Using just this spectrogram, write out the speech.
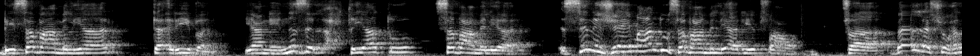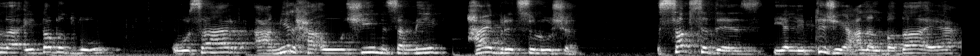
ب 7 مليار تقريبا. يعني نزل احتياطه 7 مليار. السنة الجاية ما عنده 7 مليار يدفعوا فبلشوا هلأ يضبطوا وصار عم يلحقوا شيء بنسميه hybrid solution ال subsidies يلي بتجي على البضائع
